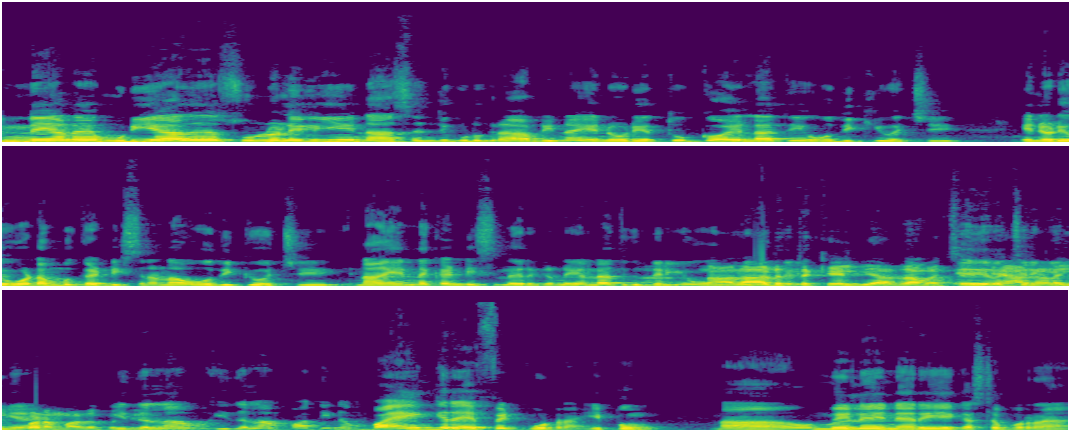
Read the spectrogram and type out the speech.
என்னையால முடியாத சூழ்நிலையிலையும் நான் செஞ்சு கொடுக்குறேன் அப்படின்னா என்னுடைய தூக்கம் எல்லாத்தையும் ஒதுக்கி வச்சு என்னுடைய உடம்பு கண்டிஷனா ஒதுக்கி வச்சு நான் என்ன கண்டிஷன்ல இருக்கேன்னு எல்லாத்துக்கும் தெரியும். அடுத்த கேள்வி அதான் வச்சிருக்கீங்க. இதெல்லாம் இதெல்லாம் பார்த்தீங்கன்னா பயங்கர எஃபெக்ட் போடுறேன் இப்பவும். நான் உண்மையிலேயே நிறைய கஷ்டப்படுறேன்.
